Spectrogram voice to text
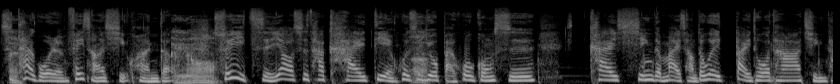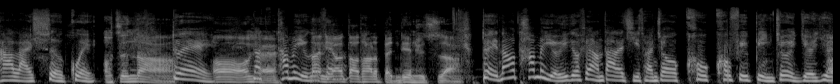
是泰国人非常喜欢的，哎呦。所以只要是她开店或是有百货公司。开新的卖场都会拜托他，请他来设柜。哦，真的对。哦。那他们有个，那你要到他的本店去吃啊？对，然后他们有一个非常大的集团叫 Co Coffee Bean，就有有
